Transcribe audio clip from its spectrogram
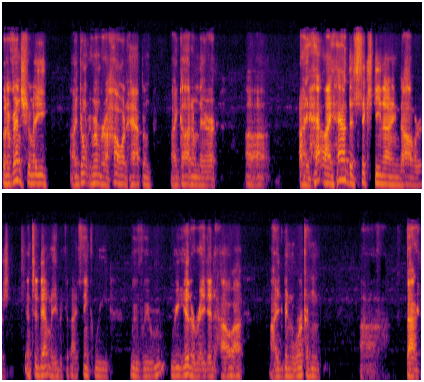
But eventually, I don't remember how it happened. I got him there. Uh, I, ha- I had the $69 incidentally because I think we we, we reiterated how uh, I'd been working uh, back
